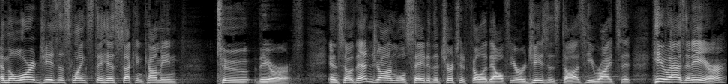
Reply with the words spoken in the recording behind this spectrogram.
and the Lord Jesus links to his second coming to the earth. And so then John will say to the church at Philadelphia, or Jesus does, he writes it, he who has an ear,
